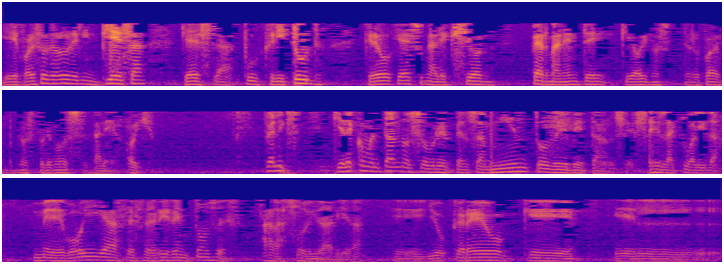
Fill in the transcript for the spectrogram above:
Y por eso de lo de limpieza, que es la pulcritud, creo que es una lección permanente que hoy nos, de lo cual nos podemos valer hoy. Félix, ¿quieres comentarnos sobre el pensamiento de Betances en la actualidad? Me voy a referir entonces a la solidaridad. Eh, yo creo que el,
